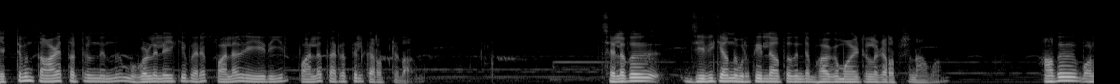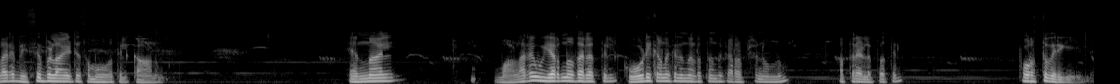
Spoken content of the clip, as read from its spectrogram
ഏറ്റവും താഴെത്തട്ടിൽ നിന്ന് മുകളിലേക്ക് വരെ പല രീതിയിൽ പല തരത്തിൽ കറപ്റ്റഡ് ആകും. ചിലത് ജീവിക്കാൻ നിവൃത്തിയില്ലാത്തതിന്റെ ഭാഗമായിട്ടുള്ള കറപ്ഷൻ ആവാം. അത് വളരെ വിസിബിളായിട്ട് സമൂഹത്തിൽ കാണും. എന്നാൽ വളരെ ഉയർന്ന തലത്തിൽ കോടിക്കണക്കിന് നടത്തുന്ന കറപ്ഷനൊന്നും അത്ര എളുപ്പത്തിൽ പുറത്തു വരികയില്ല.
